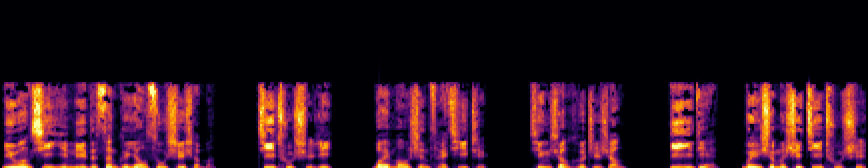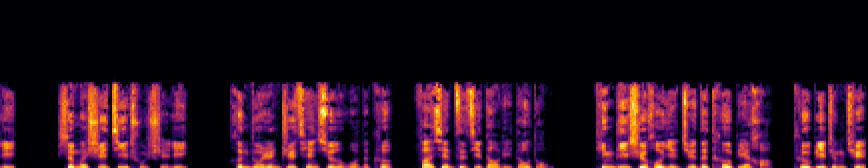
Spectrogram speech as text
女王吸引力的三个要素是什么？基础实力、外貌、身材、气质、情商和智商。第一点，为什么是基础实力？什么是基础实力？很多人之前学了我的课，发现自己道理都懂，听的时候也觉得特别好，特别正确，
